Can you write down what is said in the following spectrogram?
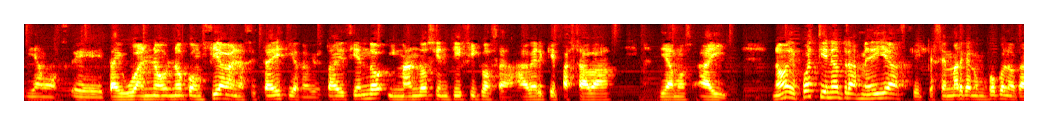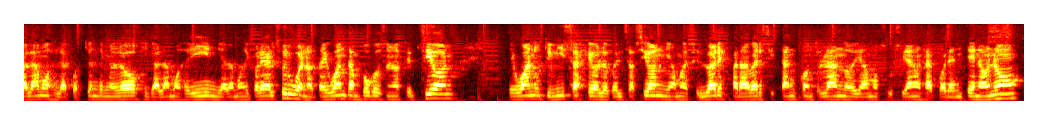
digamos, eh, Taiwán no, confiaba en las estadísticas, en lo que estaba diciendo, y mandó científicos a, a ver qué pasaba, digamos, ahí. ¿No? Después tiene otras medidas que, que se enmarcan un poco en lo que hablamos de la cuestión tecnológica, hablamos de India, hablamos de Corea del Sur. Bueno, Taiwán tampoco es una excepción. Taiwán utiliza geolocalización, digamos, de celulares para ver si están controlando, digamos, sus ciudadanos la cuarentena o no.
